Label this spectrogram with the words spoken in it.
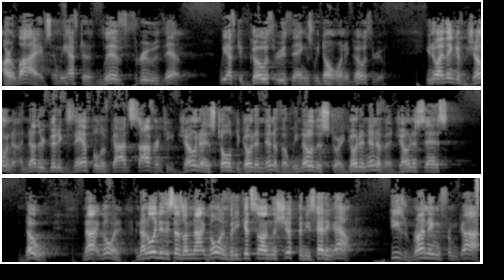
our lives, and we have to live through them. We have to go through things we don't want to go through. You know, I think of Jonah, another good example of God's sovereignty. Jonah is told to go to Nineveh. We know this story. Go to Nineveh. Jonah says, No, not going. And not only does he says, I'm not going, but he gets on the ship and he's heading out. He's running from God.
